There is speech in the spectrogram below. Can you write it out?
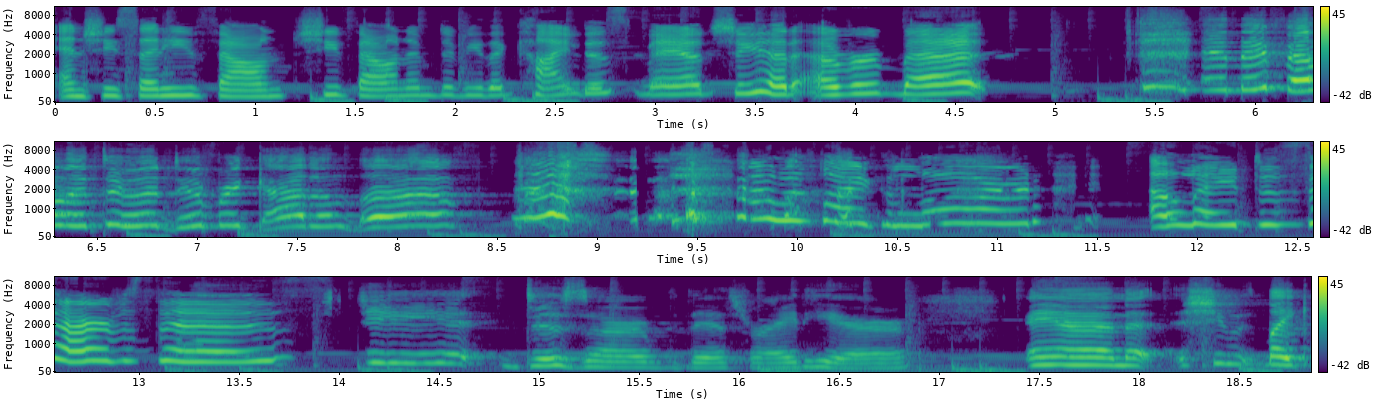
And she said he found she found him to be the kindest man she had ever met. and they fell into a different kind of love. I was like, Lord, Elaine deserves this. she deserved this right here. And she like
